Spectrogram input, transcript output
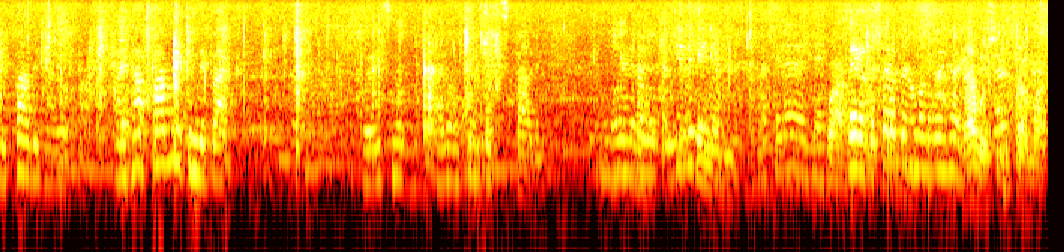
The padding I don't have. I have fabric in the back. But it's not, I don't think it's padding. Wow. Espérate, espérate, no me lo dejes ahí. That was you talking about.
